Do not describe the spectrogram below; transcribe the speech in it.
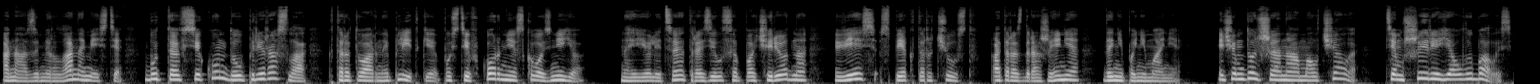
Она замерла на месте, будто в секунду приросла к тротуарной плитке, пустив корни сквозь нее. На ее лице отразился поочередно весь спектр чувств, от раздражения до непонимания. И чем дольше она молчала, тем шире я улыбалась,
